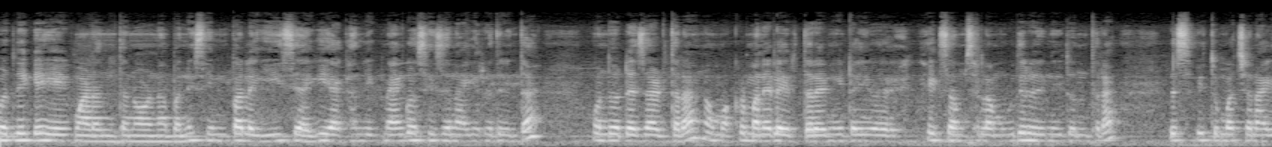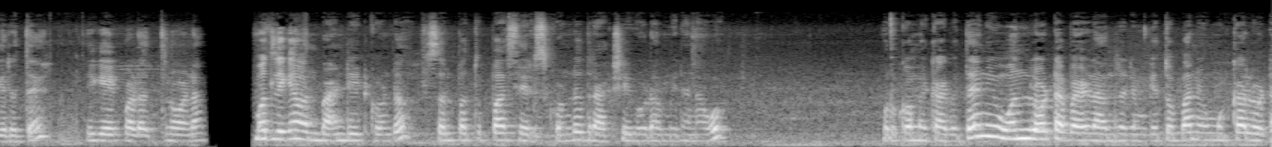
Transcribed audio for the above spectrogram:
ಮೊದಲಿಗೆ ಹೇಗೆ ಮಾಡೋಂತ ನೋಡೋಣ. ಬನ್ನಿ ಸಿಂಪಲಾಗಿ ಈಸಿಯಾಗಿ. ಯಾಕಂದರೆ ಈಗ ಮ್ಯಾಂಗೋ ಸೀಸನ್ ಆಗಿರೋದ್ರಿಂದ ಒಂದು ಡೆಸರ್ಟ್ ಥರ ನಾವು ಮಕ್ಕಳು ಮನೇಲೇ ಇರ್ತಾರೆ. ನೀಟಾಗಿ ಎಕ್ಸಾಮ್ಸ್ ಎಲ್ಲ ಮುಗಿದಿರೋದ್ರಿಂದ ಇದೊಂಥರ ರೆಸಿಪಿ ತುಂಬ ಚೆನ್ನಾಗಿರುತ್ತೆ. ಈಗ ಹೇಗೆ ಮಾಡೋದು ನೋಡೋಣ. ಮೊದಲಿಗೆ ಒಂದು ಬಾಂಡಿ ಇಟ್ಕೊಂಡು ಸ್ವಲ್ಪ ತುಪ್ಪ ಸೇರಿಸ್ಕೊಂಡು ದ್ರಾಕ್ಷಿ, ಗೋಡಂಬಿನ ನಾವು ಹುರ್ಕೊಬೇಕಾಗುತ್ತೆ. ನೀವು ಒಂದು ಲೋಟ ಬೇಡ ಅಂದರೆ ನಿಮಗೆ ತುಪ್ಪ, ನೀವು ಮುಕ್ಕಾಲು ಲೋಟ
